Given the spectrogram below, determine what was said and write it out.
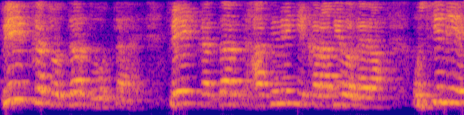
پیٹ کا جو درد ہوتا ہے، پیٹ کا درد، ہاضمے کی خرابی وغیرہ، اس کے لیے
